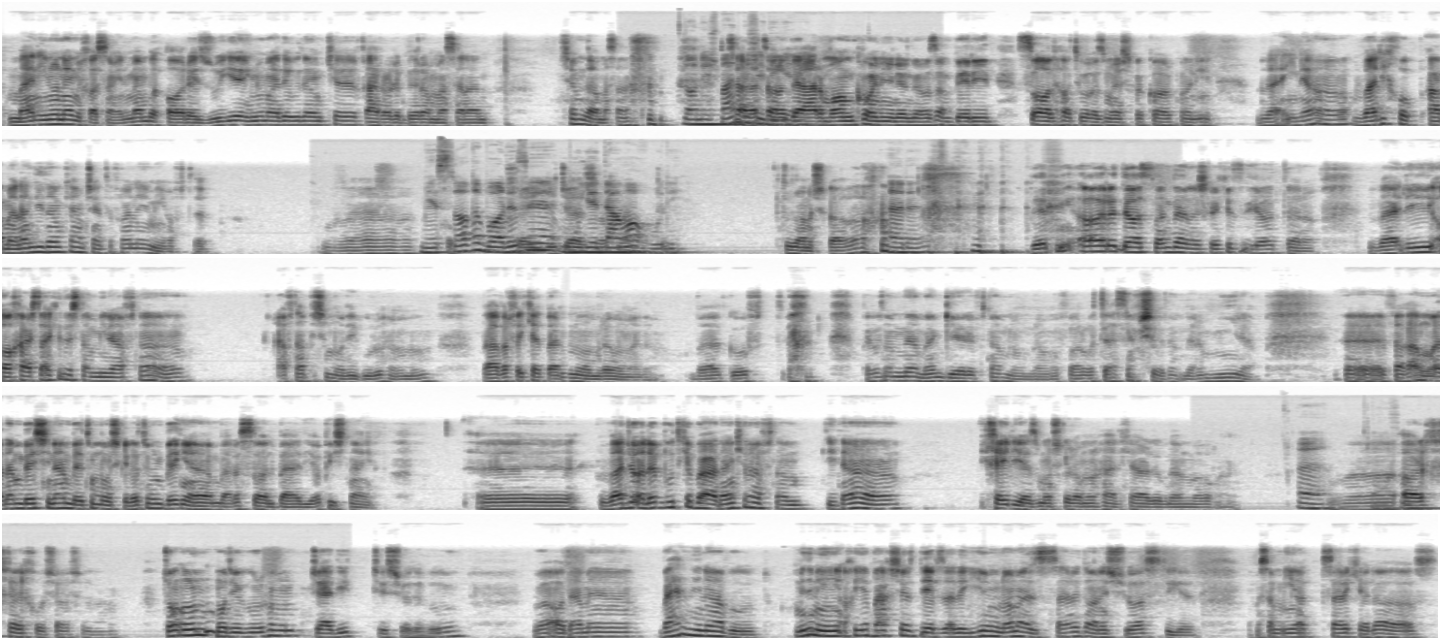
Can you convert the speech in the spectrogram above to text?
من اینو نمی‌خواستم. یعنی من با آرزوی این اومده بودم که قراره برم مثلا چه می‌دونم مثلا دانشمند درمان کنین مثلا برید سالها تو آزمایشگاه کار کنین و اینا. ولی خب عملا دیدم که همچین اتفاق نمیافته. و مساق خب بارز موی دماغ بودی. تو دانشگاه آره. آره داستان دانشگاه که زیاد دارم. ولی آخر سر که داشتم می‌رفتم رفتم پیش مدیر گروه همون و اول فکر کرد برای نمره اومدم. بعد گفت بعد گفتم نه من گرفتم نمره و فارغ تحصیل شدم دارم میرم. فقط اومدم بشینم بهتون مشکلاتون بگم. برای سال بعدی یا پیش نیاد. و جالب بود که بعدا که رفتم دیدم خیلی از مشکلامون حل کرده بودن واقعا. آره خیلی خوشحال شدم. چون اون مدیر گروهمون جدید چیز شده بود و آدم بدی نبود. می‌دونی؟ آخه یه بخشی از دلزدگی اونام از سر دانشجوهاست دیگه. مثلا میاد سر کلاس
